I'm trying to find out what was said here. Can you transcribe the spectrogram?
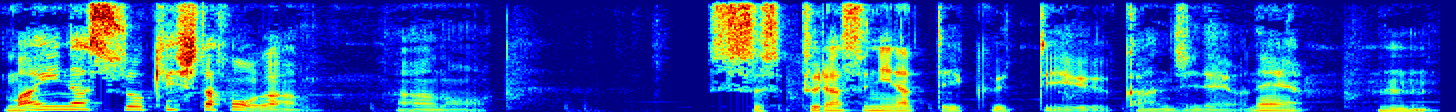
マイナスを消した方が、あの、プラスになっていくっていう感じだよね。うん。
